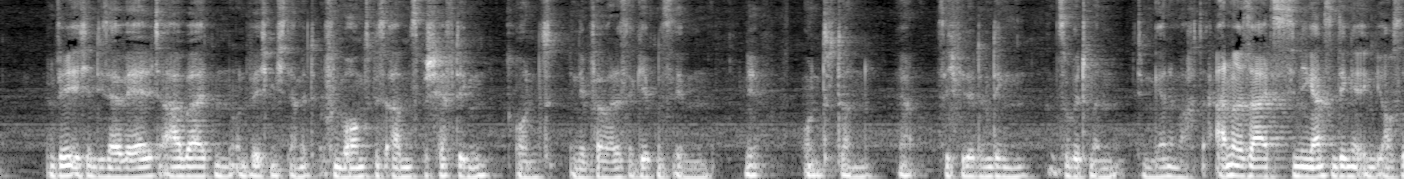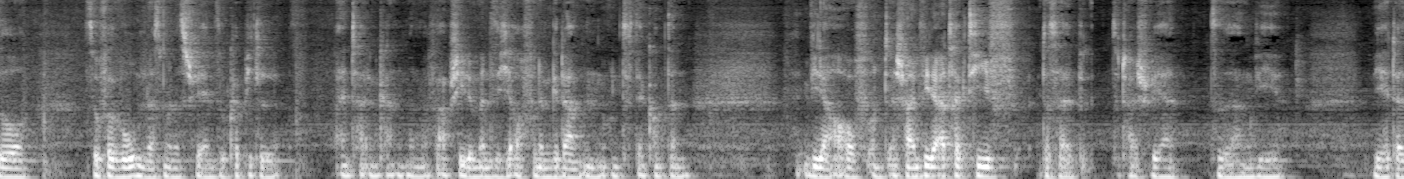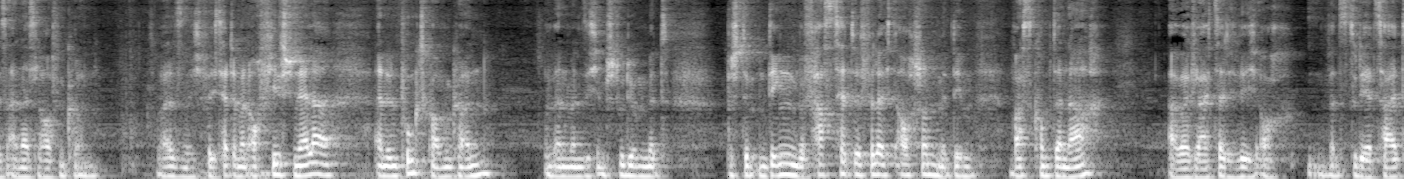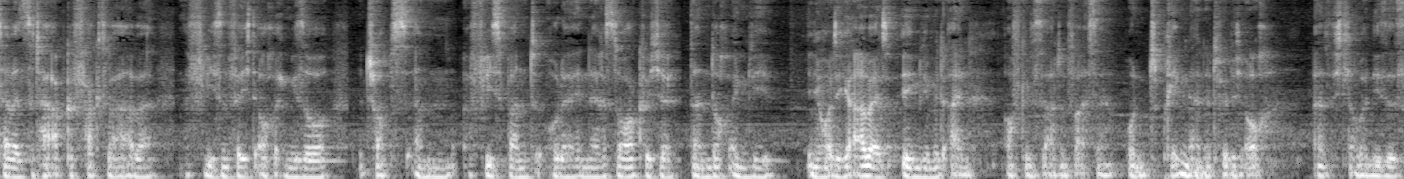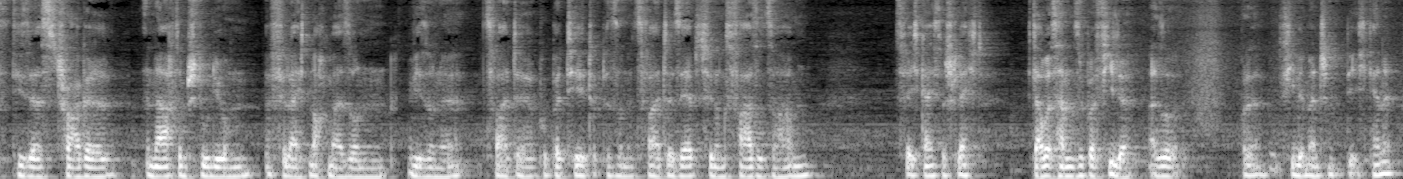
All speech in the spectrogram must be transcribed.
Will ich in dieser Welt arbeiten und will ich mich damit von morgens bis abends beschäftigen? Und in dem Fall war das Ergebnis eben nee. Und dann ja, sich wieder den Dingen zu widmen, die man gerne macht. Andererseits sind die ganzen Dinge irgendwie auch so, so verwoben, dass man das schwer in so Kapitel einteilen kann. Manchmal verabschiedet man sich auch von dem Gedanken und der kommt dann wieder auf und erscheint wieder attraktiv. Deshalb total schwer zu sagen, wie, wie hätte es anders laufen können. Ich weiß nicht. Vielleicht hätte man auch viel schneller an den Punkt kommen können, wenn man sich im Studium mit bestimmten Dingen befasst hätte, vielleicht auch schon mit dem, was kommt danach. Aber gleichzeitig will ich auch, wenn es zu der Zeit teilweise total abgefuckt war, aber fließen vielleicht auch irgendwie so Jobs am Fließband oder in der Restaurantküche dann doch irgendwie in die heutige Arbeit irgendwie mit ein, auf gewisse Art und Weise. Und prägen dann natürlich auch. Also ich glaube, dieses, dieser Struggle nach dem Studium vielleicht nochmal so ein, wie so eine zweite Pubertät oder so eine zweite Selbstfindungsphase zu haben, ist vielleicht gar nicht so schlecht. Ich glaube, es haben super viele, also, oder viele Menschen, die ich kenne,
